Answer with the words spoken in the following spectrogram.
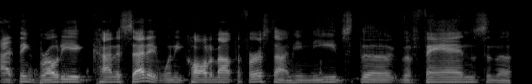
I think Brodie kind of said it when he called him out the first time. He needs the the fans and the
